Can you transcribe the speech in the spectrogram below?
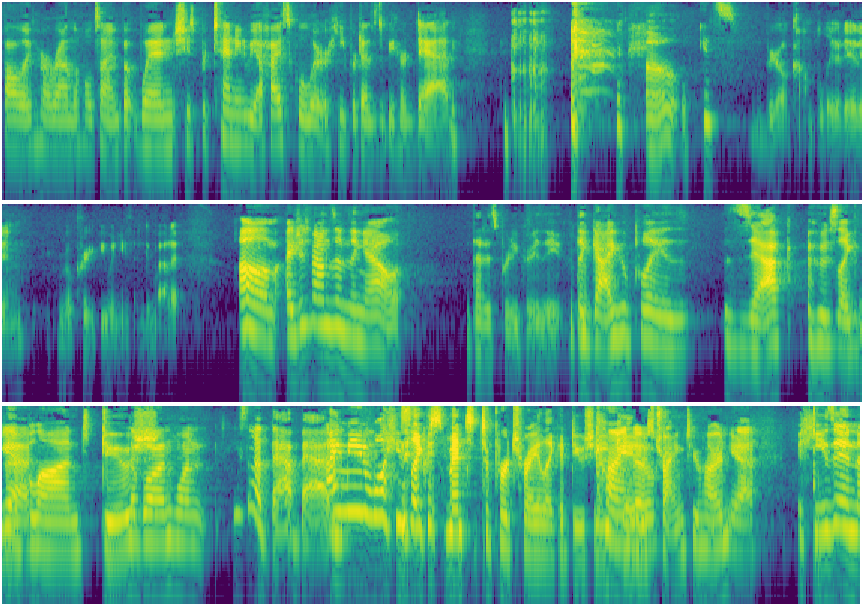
following her around the whole time. But when she's pretending to be a high schooler, he pretends to be her dad. Oh. It's real convoluted and real creepy when you think about it. Um, I just found something out that is pretty crazy. The guy who plays Zach, who's like the Yeah. blonde douche. The blonde one, he's not that bad. I mean, well, he's like meant to portray like a douchey Kind kid who's trying too hard. yeah. He's in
